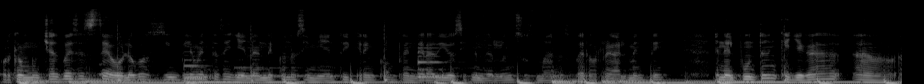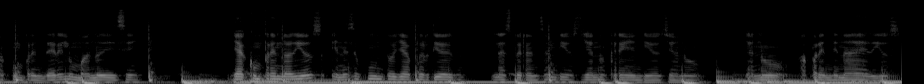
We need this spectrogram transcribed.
Porque muchas veces teólogos simplemente se llenan de conocimiento y creen comprender a Dios y tenerlo en sus manos, pero realmente en el punto en que llega a, comprender el humano dice, ya comprendo a Dios, en ese punto ya perdió la esperanza en Dios, ya no cree en Dios, ya no, ya no aprende nada de Dios,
